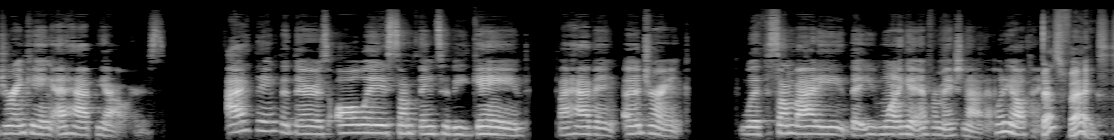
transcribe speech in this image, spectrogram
drinking at happy hours. I think that there is always something to be gained by having a drink with somebody that you want to get information out of. What do y'all think? That's facts.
